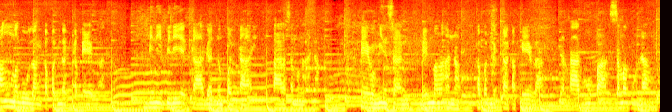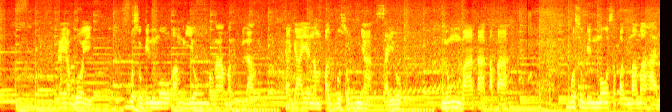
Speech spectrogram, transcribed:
ang magulang kapag nagkapera, binibili kaagad ng pagkain para sa mga anak. Pero minsan, may mga anak kapag nagkakapera, natago pa sa magulang. Kaya boy, busugin mo ang iyong mga magulang, kagaya ng pagbusog niya sa'yo nung bata ka pa. Busugin mo sa pagmamahal,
